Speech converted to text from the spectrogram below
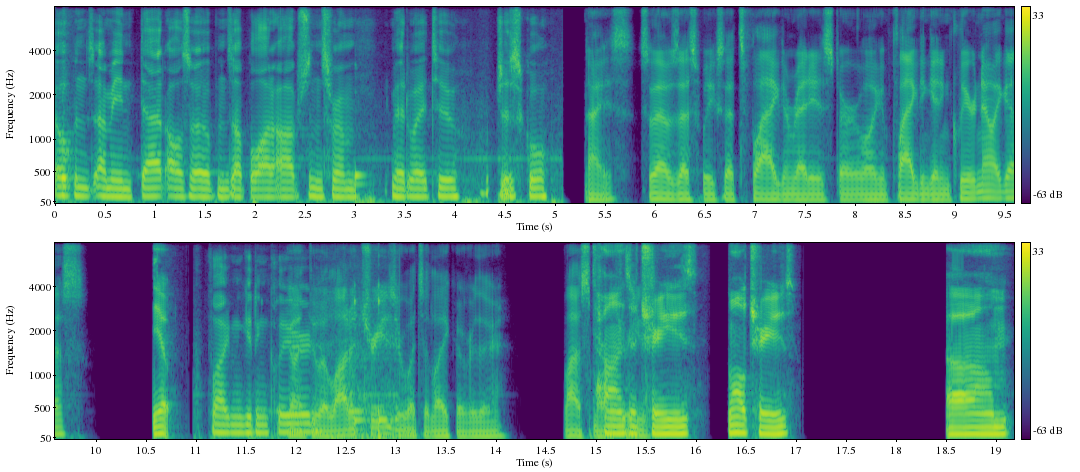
Opens, I mean, that also opens up a lot of options from Midway too, which is cool. nice. So that was this week. So that's flagged and ready to start. Well, like, flagged and getting cleared now, I guess. Yep, Flagged and getting Going cleared. through a lot of trees, or what's it like over there? A lot of small tons trees. of trees, small trees. Um,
